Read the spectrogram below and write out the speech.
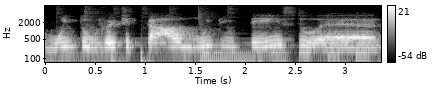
muito vertical, muito intenso, é,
